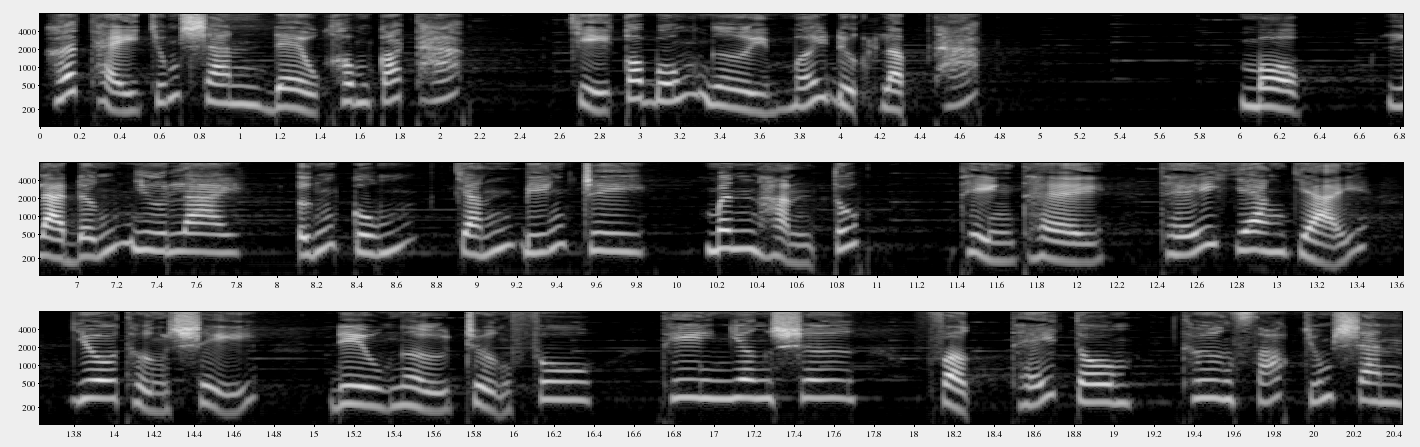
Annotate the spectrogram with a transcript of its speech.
hết thảy chúng sanh đều không có tháp, chỉ có bốn người mới được lập tháp. Một là đấng Như Lai, ứng cúng, chánh biến tri, minh hạnh túc, thiện thệ, thế gian giải, vô thượng sĩ, điều ngự trượng phu, thiên nhân sư, Phật Thế Tôn, thương xót chúng sanh,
